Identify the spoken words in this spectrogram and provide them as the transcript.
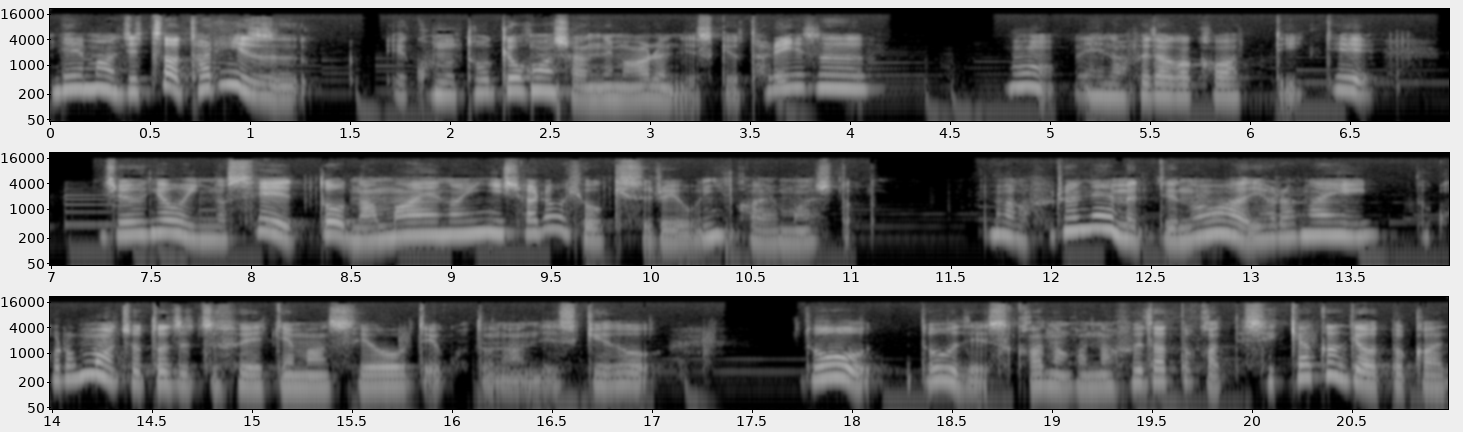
で、まあ実はタリーズ、えこの東京本社にもあるんですけど、タリーズの名札が変わっていて、従業員の姓と名前のイニシャルを表記するように変えましたと。なんかフルネームっていうのはやらないところもちょっとずつ増えてますよということなんですけど、どう、どうですか？なんか名札とかって接客業とか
